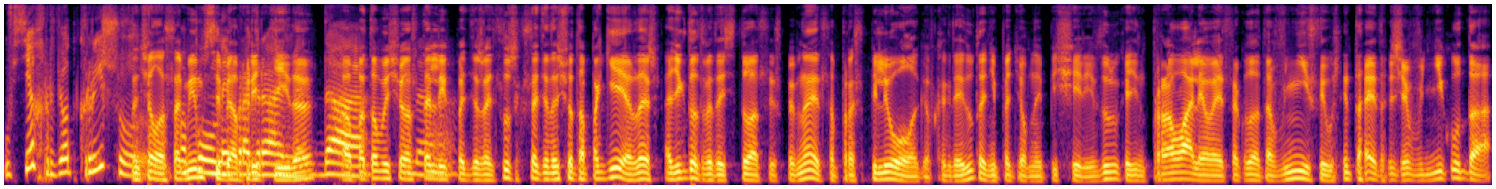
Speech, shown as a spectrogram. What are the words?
у всех рвет крышу. Сначала по самим себя программе. прийти, да? да? А потом еще остальных да. поддержать. Слушай, кстати, насчет апогея, знаешь, анекдот в этой ситуации вспоминается про спелеологов, когда идут они по темной пещере, и вдруг один проваливается куда-то вниз и улетает вообще в никуда.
